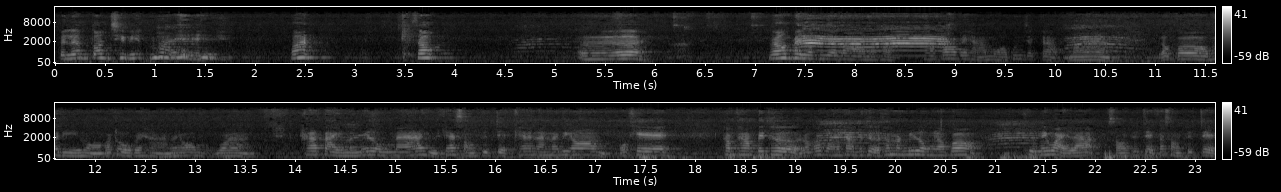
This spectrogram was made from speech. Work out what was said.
ไปเริ่มต้นชีวิตใหม่วัดส้มเออไม่ต้องไปโรงพยาบาลนะคะพาพ่อไปหาหมอเพิ่งจะกลับมา แล้วก็พอดีหมอก็โทรไปหาแม่อ้อมบอกว่า ค่าไตมันไม่ลงนะ อยู่แค่สองจุดเจ็ดแค่นั้นนะพี่อ้อม โอเค ทำทำไปเถอะแล้วก็บอกว่าทำไปเถอะถ้ามันไม่ลงแล้วก็คือไม่ไหวละสองจุดเจ็ดก็สองจุดเจ็ด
